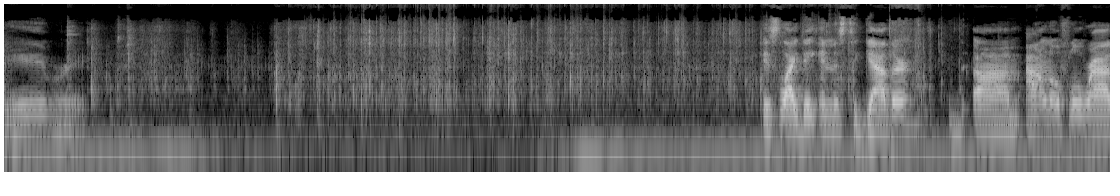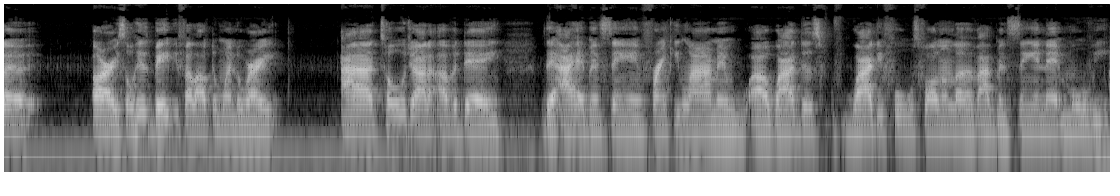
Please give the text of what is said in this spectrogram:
Spirit. It's like they in this together. Um, I don't know if Flo Rida. All right, so his baby fell out the window, right? I told y'all the other day that I had been seeing Frankie Lymon, uh, Why Does Why Do Fools Fall in Love? I've been seeing that movie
